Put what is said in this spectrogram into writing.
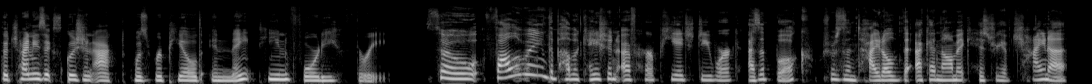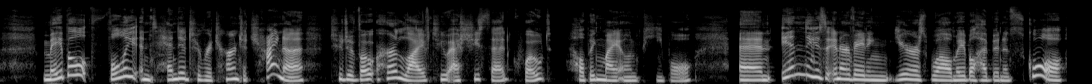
The Chinese Exclusion Act was repealed in 1943. So, following the publication of her PhD work as a book, which was entitled The Economic History of China, Mabel fully intended to return to China to devote her life to, as she said, quote, helping my own people. And in these intervening years, while Mabel had been in school,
